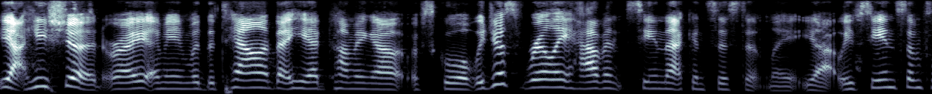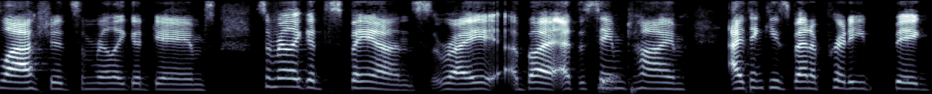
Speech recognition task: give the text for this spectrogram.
Yeah, he should, right? I mean, with the talent that he had coming out of school, we just really haven't seen that consistently. Yeah, we've seen some flashes, some really good games, some really good spans, right? But at the same yeah. time, I think he's been a pretty big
